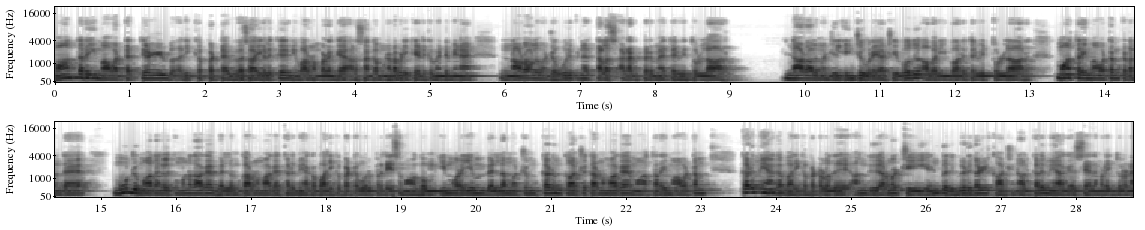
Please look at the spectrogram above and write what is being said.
மாத்தறை மாவட்டத்தில் பாதிக்கப்பட்ட விவசாயிகளுக்கு நிவாரணம் வழங்க அரசாங்கம் நடவடிக்கை எடுக்க வேண்டும் என நாடாளுமன்ற உறுப்பினர் டலஸ் அடக் பெருமை தெரிவித்துள்ளார். நாடாளுமன்றில் இன்று உரையாற்றிய போது அவர் இவ்வாறு தெரிவித்துள்ளார். மாத்தறை மாவட்டம் கடந்த மூன்று மாதங்களுக்கு முன்னதாக வெள்ளம் காரணமாக கடுமையாக பாதிக்கப்பட்ட ஒரு பிரதேசமாகும். இம்முறையும் வெள்ளம் மற்றும் கடும் காற்று காரணமாக மாத்தறை மாவட்டம் கடுமையாக பாதிக்கப்பட்டுள்ளது. அங்கு அறுநூற்றி எண்பது வீடுகள் காற்றினால் கடுமையாக சேதமடைந்துள்ளன.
